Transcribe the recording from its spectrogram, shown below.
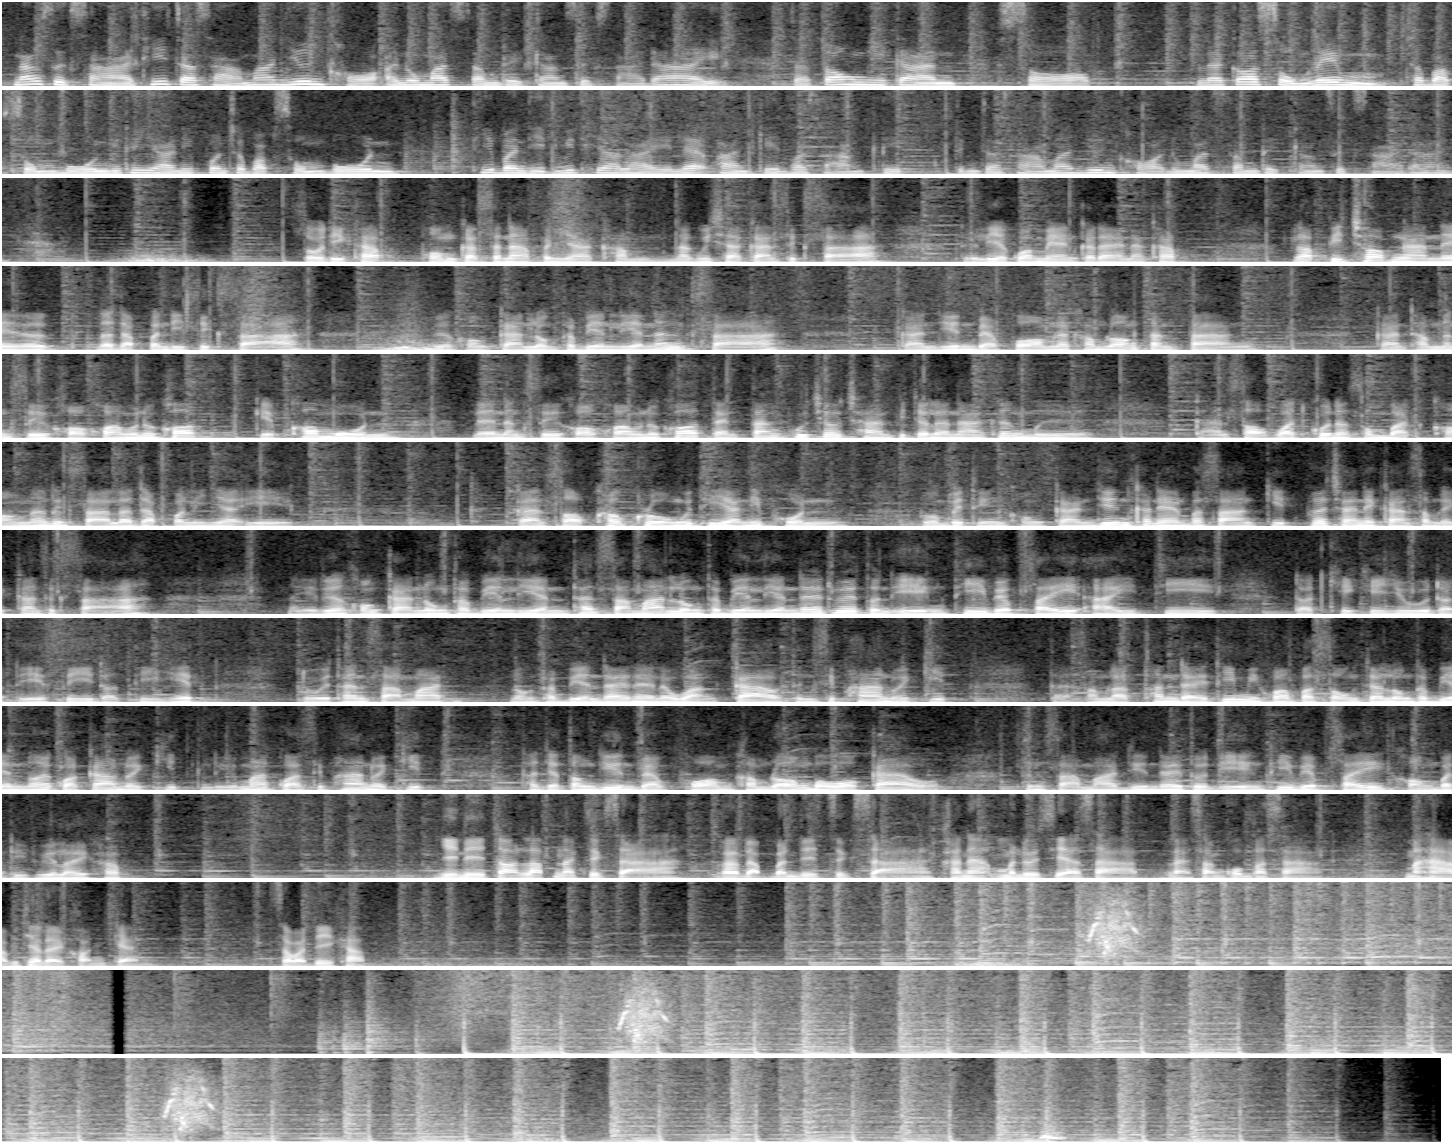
นักศึกษาที่จะสามารถยื่นขออนุมัติสำเร็จการศึกษาได้ จะต้องมีการสอบ และก็ส่งเล่ม ฉบับสมบูรณ์ วิทยานิพนธ์ฉบับสมบูรณ์ ที่บัณฑิตวิทยาลัย และผ่านเกณฑ์ภาษาอังกฤษ จึงจะสามารถยื่นขออนุมัติสำเร็จการศึกษาได้ค่ะ สวัสดีครับ ผมกัศนะปัญญาคำนักวิชาการศึกษา หรือเรียกว่าแมนก็ได้นะครับ รับผิดชอบงานในระดับบัณฑิตศึกษา เรื่องของการลงทะเบียนเรียนนักศึกษา การยื่นแบบฟอร์มและคำร้องต่างๆ การทำหนังสือขอความอนุเคราะห์เก็บข้อมูล และหนังสือขอความอนุเคราะห์แต่งตั้งผู้เชี่ยวชาญพิจารณาเครื่องมือ การสอบวัดคุณสมบัติของนักศึกษาระดับปริญญาเอก การสอบเข้าโครงวิทยานิพนธ์ รวมไปถึงของการยื่นคะแนนภาษาอังกฤษ เพื่อใช้ในการสำเร็จการศึกษา ในเรื่องของการลงทะเบียนเรียน ท่านสามารถลงทะเบียนเรียนได้ด้วยตนเองที่เว็บไซต์ ig.kku.ac.th โดยท่านสามารถลงทะเบียนได้ในระหว่าง 9-15 หน่วยกิจ แต่สำหรับท่านใดที่มีความประสงค์จะลงทะเบียนน้อยกว่า 9 หน่วยกิจ หรือมากกว่า 15 หน่วยกิจ ท่านจะต้องยื่นแบบฟอร์มคำร้องบว 9 ซึ่งสามารถยื่นได้ตนเองที่เว็บไซต์ของบัณฑิตวิไลครับ ยินดีต้อนรับนักศึกษา ระดับบัณฑิตศึกษา คณะมนุษยศาสตร์และสังคมศาสตร์ มหาวิทยาลัยขอนแก่น สวัสดีครับ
